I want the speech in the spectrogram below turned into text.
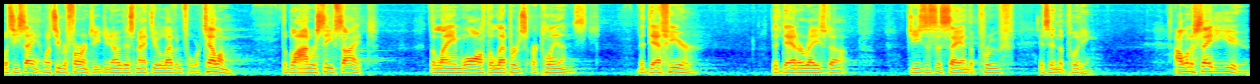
What's he saying? What's he referring to? Do you know this? Matthew 11, 4. Tell him the blind receive sight, the lame walk, the lepers are cleansed, the deaf hear, the dead are raised up. Jesus is saying the proof is in the pudding. I want to say to you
